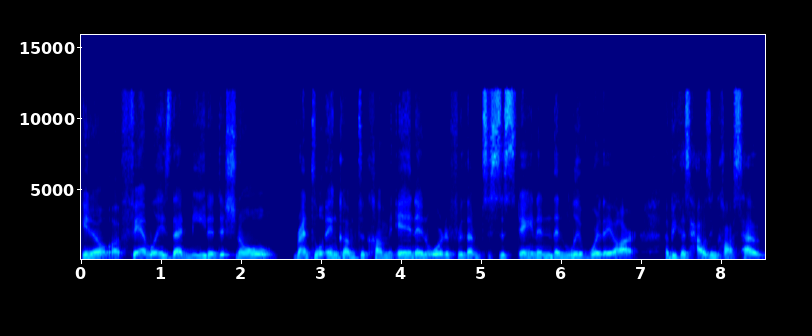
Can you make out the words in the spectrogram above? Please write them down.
You know, uh, families that need additional rental income to come in in order for them to sustain and, and live where they are uh, because housing costs have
